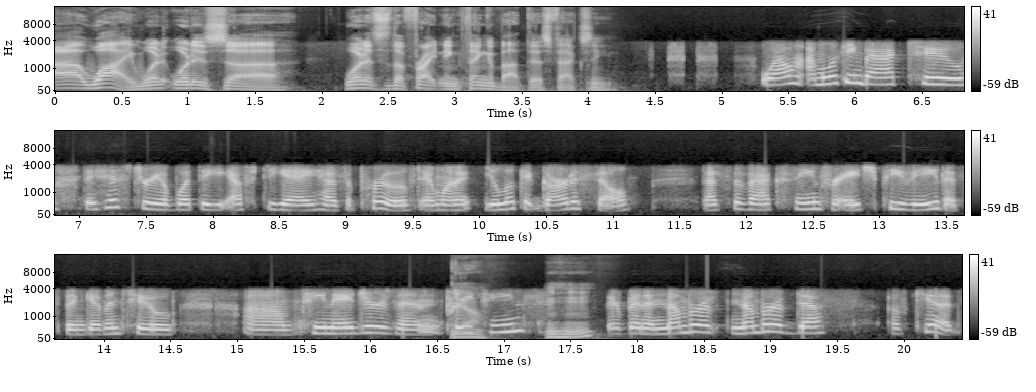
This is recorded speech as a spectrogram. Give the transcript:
Uh, why? What what is uh, what is the frightening thing about this vaccine? Well, I'm looking back to the history of what the FDA has approved, and when it, you look at Gardasil, that's the vaccine for HPV that's been given to um, teenagers and preteens. Mm-hmm. There have been a number of number of deaths of kids.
